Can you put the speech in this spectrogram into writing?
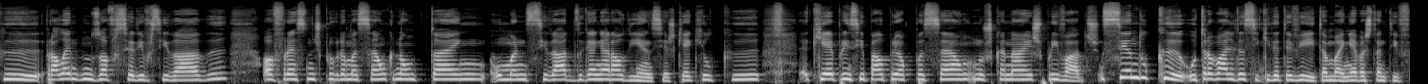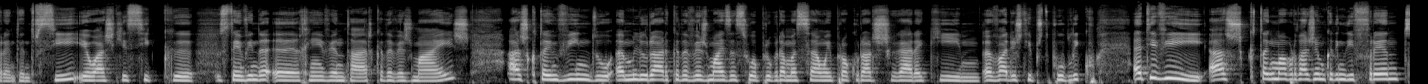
que, para além de nos oferecer diversidade, oferece-nos programação que não tem uma necessidade de ganhar audiências, que é aquilo que, que é a principal preocupação nos canais privados. Sendo que o trabalho da SIC e da TVI também é bastante diferente entre si, eu acho que a SIC se tem vindo a reinventar cada vez mais, acho que tem vindo a melhorar cada vez mais a sua programação e procurar chegar aqui a vários tipos de público. A TVI acho que tem uma abordagem um bocadinho diferente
